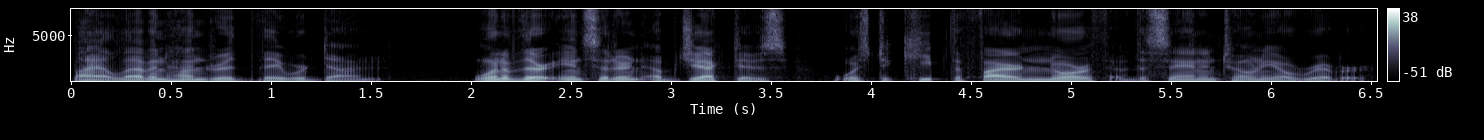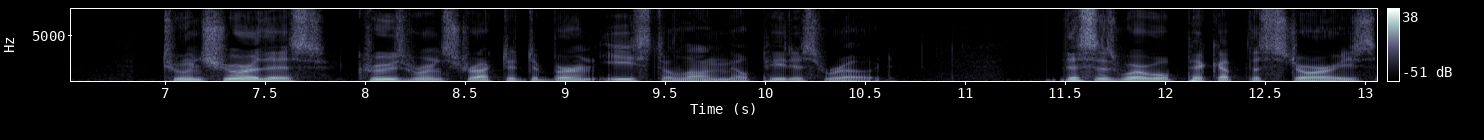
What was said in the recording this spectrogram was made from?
By 1100, they were done. One of their incident objectives was to keep the fire north of the San Antonio River. To ensure this, crews were instructed to burn east along Milpitas Road. This is where we'll pick up the stories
